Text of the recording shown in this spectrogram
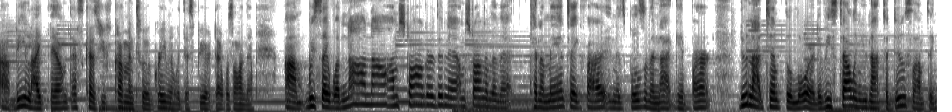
uh, be like them, that's because you've come into agreement with the spirit that was on them. Um, we say, well, no, no, I'm stronger than that. I'm stronger than that. Can a man take fire in his bosom and not get burnt? Do not tempt the Lord. If he's telling you not to do something,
